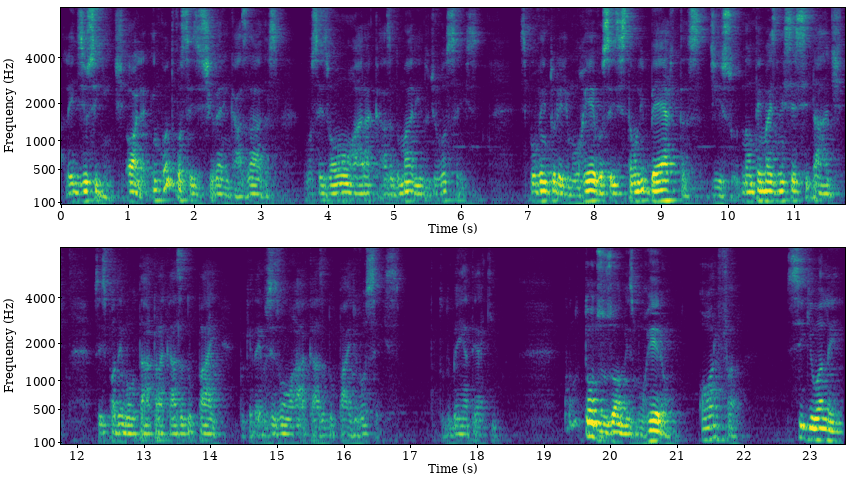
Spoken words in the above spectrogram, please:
A lei dizia o seguinte: olha, enquanto vocês estiverem casadas, vocês vão honrar a casa do marido de vocês. Se porventura ele morrer, vocês estão libertas disso, não tem mais necessidade. Vocês podem voltar para a casa do pai, porque daí vocês vão honrar a casa do pai de vocês. Tá tudo bem até aqui. Todos os homens morreram, Orfa seguiu a lei.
